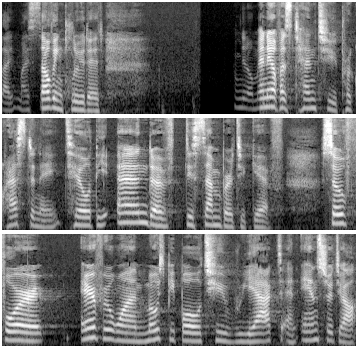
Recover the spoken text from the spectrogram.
like myself included, you know, many of us tend to procrastinate till the end of December to give. So, for everyone, most people to react and answer to our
